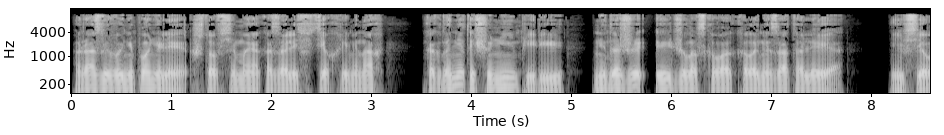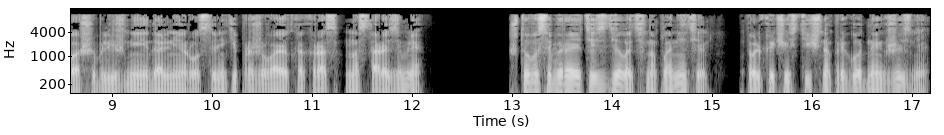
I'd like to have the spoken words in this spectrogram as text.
разве вы не поняли, что все мы оказались в тех временах, когда нет еще ни империи, ни даже эйджеловского колонизата Лея, и все ваши ближние и дальние родственники проживают как раз на Старой Земле. Что вы собираетесь сделать на планете, только частично пригодной к жизни,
